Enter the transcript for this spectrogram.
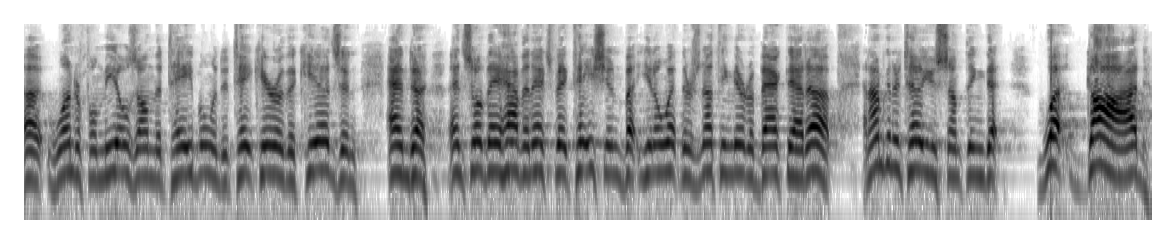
uh, wonderful meals on the table and to take care of the kids. And, and, uh, and so they have an expectation, but you know what? There's nothing there to back that up. And I'm going to tell you something that what God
